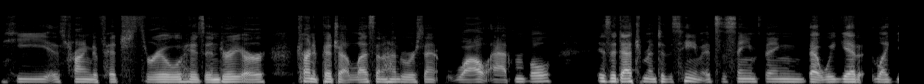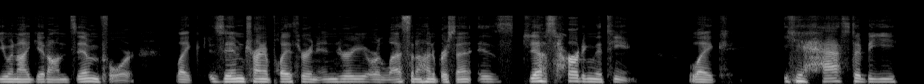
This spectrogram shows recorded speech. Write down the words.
he is trying to pitch through his injury or trying to pitch at less than 100% while admirable is a detriment to the team. It's the same thing that we get, like you and I get on Zim for. Like Zim trying to play through an injury or less than 100% is just hurting the team. Like he has to be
